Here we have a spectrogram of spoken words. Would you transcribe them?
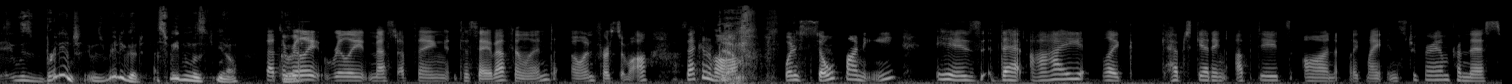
it was brilliant. It was really good. Uh, Sweden was, you know, That's a really, really messed up thing to say about Finland, Owen, first of all. Second of all, what is so funny is that I like kept getting updates on like my Instagram from this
